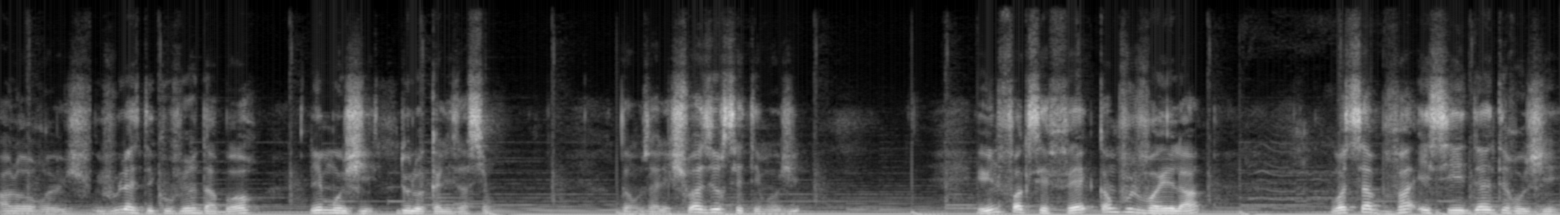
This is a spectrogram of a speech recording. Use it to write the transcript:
alors euh, je vous laisse découvrir d'abord l'emoji de localisation. Donc vous allez choisir cet emoji. Et une fois que c'est fait, comme vous le voyez là, WhatsApp va essayer d'interroger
